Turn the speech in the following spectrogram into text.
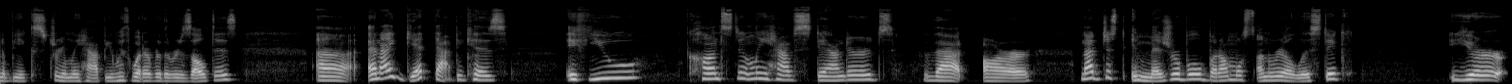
to be extremely happy with whatever the result is. Uh, and I get that because if you constantly have standards that are not just immeasurable, but almost unrealistic, you're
